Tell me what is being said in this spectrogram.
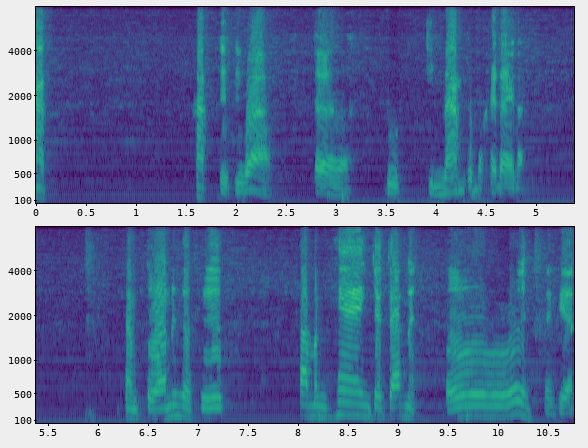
หักหักคือว่า เอ่อดูดกินน้ำก็ไม่ค่อยได้ละทำตัวนึงก็คือ ถ้ามันแห้งจัดๆเนี่ยเอ้ยสังเกต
